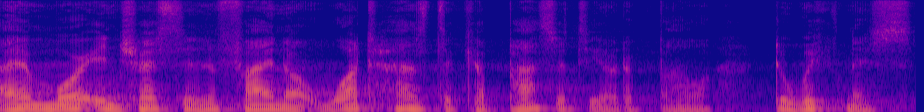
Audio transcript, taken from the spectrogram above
I am more interested in finding out what has the capacity or the power to witness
